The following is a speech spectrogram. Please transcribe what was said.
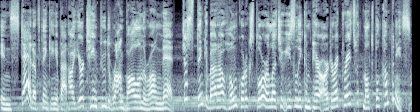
Instead of thinking about how your team threw the wrong ball on the wrong net, just think about how HomeQuote Explorer lets you easily compare our direct rates with multiple companies.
